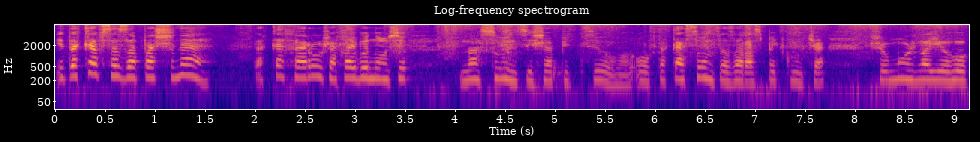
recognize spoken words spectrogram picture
і таке все запашне, таке хороше, хай воно ось на сонці ще під цього. Ох, таке сонце зараз пекуче, що можна його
